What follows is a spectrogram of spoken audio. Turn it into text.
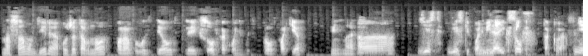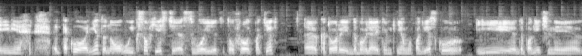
На самом деле, уже давно пора было сделать для иксов какой-нибудь проф пакет, я не знаю, там, есть, есть поменьше, для иксов. Такое. Не-не-не, такого нету, но у иксов есть э, свой этот оффроуд пакет, э, который добавляет им пневмоподвеску и дополнительные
